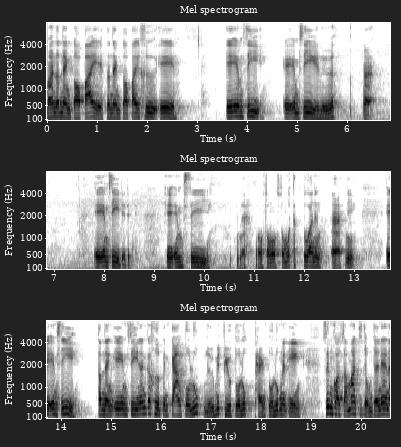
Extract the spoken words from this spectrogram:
มาตำแหน่งต่อไปตำแหน่งต่อไปคือ A AMC AMC หรืออะ AMC เดี๋ยวๆ AMC นะสมมติสมมติทักตัวหนึ่งอะนี่ AMC ตำแหน่ง AMC นั่นก็คือเป็นกลางตัวลุก หรือมิดฟิลด์ตัวลุกแผงตัวลุกนั่นเอง ซึ่งความสามารถที่ผมจะแนะน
